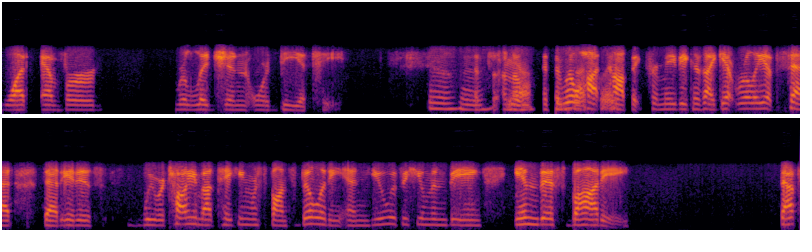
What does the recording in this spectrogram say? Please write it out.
whatever religion or deity. Mhm. It's, yeah, a, it's a real hot topic for me because I get really upset that it is. We were talking about taking responsibility, and you as a human being in this body. That's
